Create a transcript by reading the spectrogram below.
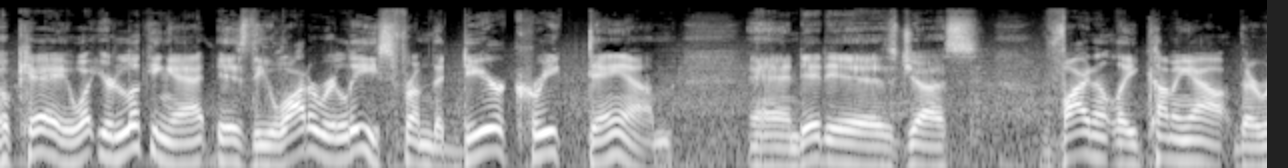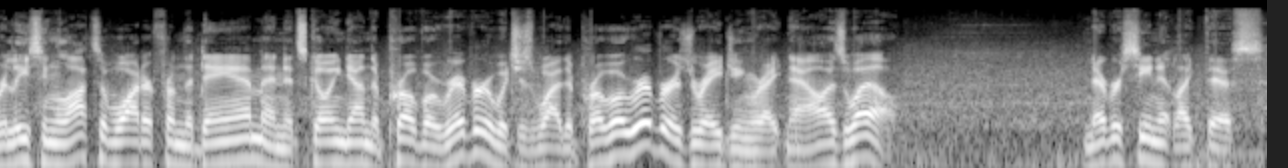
Okay, what you're looking at is the water release from the Deer Creek Dam, and it is just violently coming out. They're releasing lots of water from the dam, and it's going down the Provo River, which is why the Provo River is raging right now as well. Never seen it like this.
